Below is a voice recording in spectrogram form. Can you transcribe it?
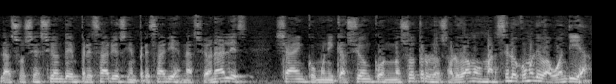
la Asociación de Empresarios y Empresarias Nacionales, ya en comunicación con nosotros. Lo saludamos. Marcelo, ¿cómo le va? Buen día.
